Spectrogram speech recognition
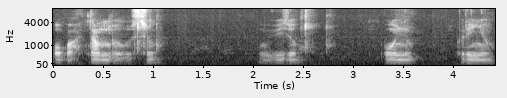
Опа, там был выстрел. Увидел. Понял. Принял.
